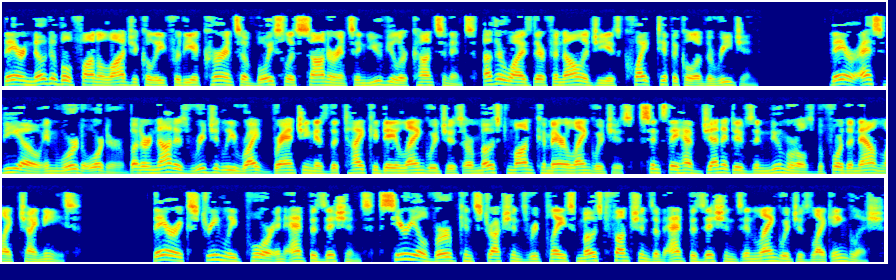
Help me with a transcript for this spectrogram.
They are notable phonologically for the occurrence of voiceless sonorants and uvular consonants, otherwise their phonology is quite typical of the region. They are SVO in word order but are not as rigidly right-branching as the Tai-Kadai languages or most Mon Khmer languages, since they have genitives and numerals before the noun like Chinese. They are extremely poor in adpositions. Serial verb constructions replace most functions of adpositions in languages like English.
